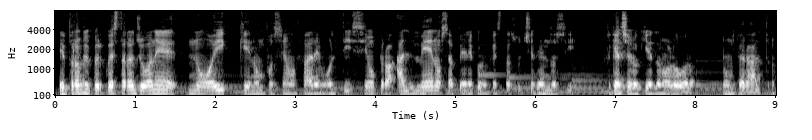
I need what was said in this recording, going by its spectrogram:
E proprio per questa ragione noi che non possiamo fare moltissimo, però almeno sapere quello che sta succedendo sì, perché ce lo chiedono loro, non per altro.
